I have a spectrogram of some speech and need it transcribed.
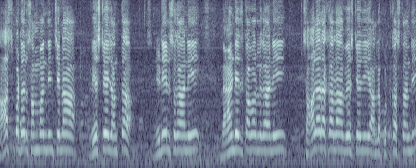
హాస్పిటల్ సంబంధించిన వేస్టేజ్ అంతా నిడిల్స్ కానీ బ్యాండేజ్ కవర్లు కానీ చాలా రకాల వేస్టేజ్ అందులో కొట్టుకొస్తుంది.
